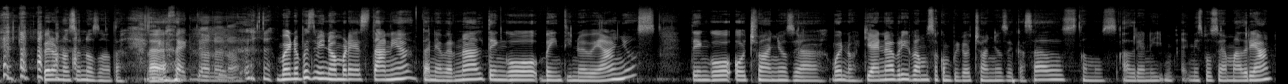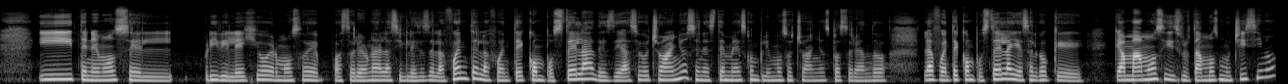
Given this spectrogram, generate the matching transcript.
Pero no se nos nota. Exacto. No, no, no. Bueno, pues mi nombre es Tania, Tania Bernal, tengo 29 años, tengo 8 años ya, bueno, ya en abril vamos a cumplir 8 años de casados, estamos Adrián y mi esposo se llama Adrián, y tenemos el privilegio hermoso de pastorear una de las iglesias de La Fuente, La Fuente Compostela, desde hace ocho años. En este mes cumplimos ocho años pastoreando La Fuente Compostela y es algo que, que, amamos y disfrutamos muchísimo.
